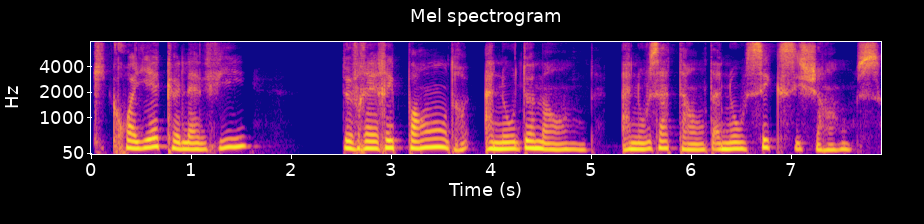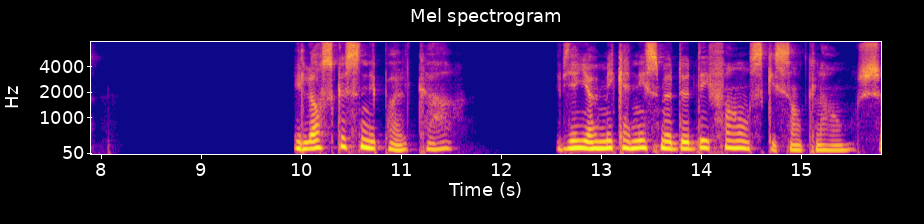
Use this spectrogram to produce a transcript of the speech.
qui croyait que la vie devrait répondre à nos demandes, à nos attentes, à nos exigences. Et lorsque ce n'est pas le cas, eh bien, il y a un mécanisme de défense qui s'enclenche,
